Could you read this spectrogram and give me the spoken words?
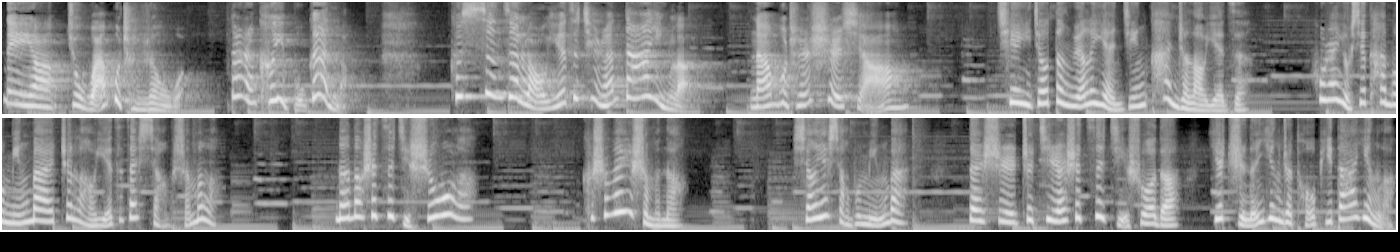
那样就完不成任务。当然可以不干了，可现在老爷子竟然答应了，难不成是想……千一娇瞪圆了眼睛看着老爷子。忽然有些看不明白这老爷子在想什么了，难道是自己失误了？可是为什么呢？想也想不明白。但是这既然是自己说的，也只能硬着头皮答应了。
